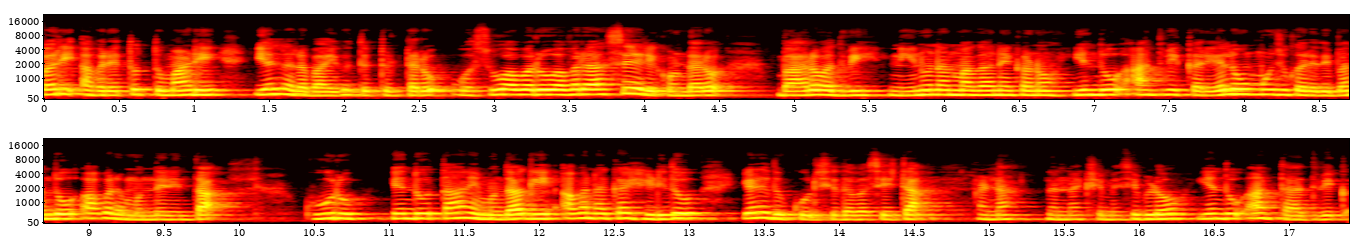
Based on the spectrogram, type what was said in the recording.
ಬರೀ ಅವರೇ ತುತ್ತು ಮಾಡಿ ಎಲ್ಲರ ಬಾಯಿಗೆ ತುತ್ತುಟ್ಟರು ವಸು ಅವರು ಅವರ ಸೇರಿಕೊಂಡರು. ಬಾರೋ ಅದ್ವಿ, ನೀನು ನನ್ನ ಮಗನೇ ಕಣೋ ಎಂದು ಅದ್ವಿ ಕರೆಯಲು ಕರೆದಿ ಬಂದು ಅವರ ಮುಂದೆ ನಿಂತ. ಕೂರು ಎಂದು ತಾನೇ ಮುಂದಾಗಿ ಅವನ ಕೈ ಹಿಡಿದು ಎಳೆದು ಕೂರಿಸಿದ ವಸಿಷ್ಠ ಅಣ್ಣ, ನನ್ನ ಕ್ಷಮಿಸಿಬಿಡೋ ಎಂದು ಅಂತ ಅದ್ವಿಕ್.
